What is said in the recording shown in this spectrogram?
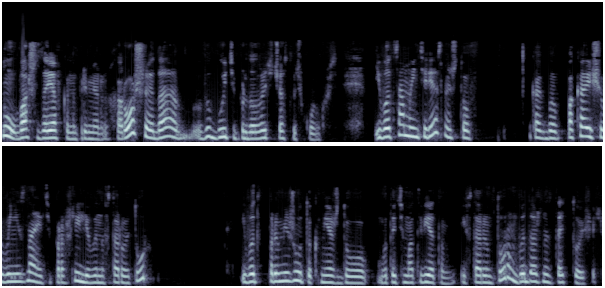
Ну, ваша заявка, например, хорошая, да, вы будете продолжать участвовать в конкурсе. И вот самое интересное, что как бы пока еще вы не знаете, прошли ли вы на второй тур, и вот промежуток между вот этим ответом и вторым туром вы должны сдать TOEFL.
